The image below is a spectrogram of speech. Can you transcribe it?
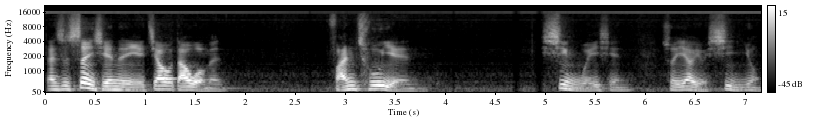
但是圣贤人也教导我们，凡出言，信为先，所以要有信用。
